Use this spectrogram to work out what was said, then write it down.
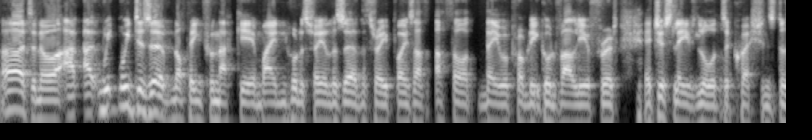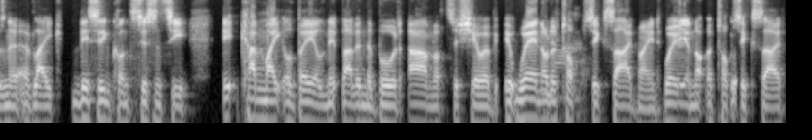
Oh, I don't know. I, I, we, we deserved nothing from that game. I Huddersfield deserved the three points. I, I thought they were probably good value for it. It just leaves loads of questions, doesn't it? Of like this inconsistency. It can Michael Beale nip that in the bud? I'm not so sure. We're not a top six side, mind. We're not a top six side.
